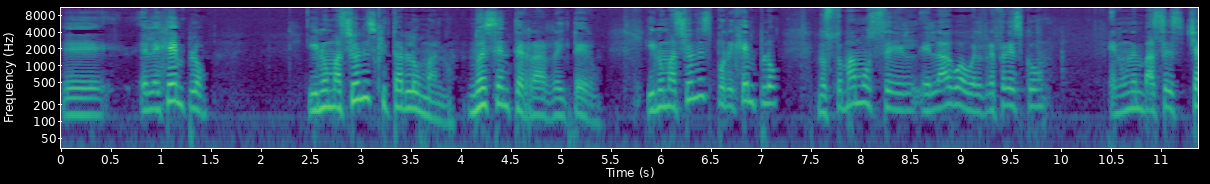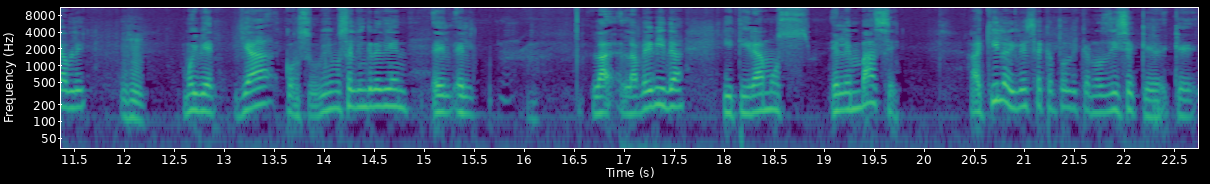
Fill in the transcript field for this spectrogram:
eh, el ejemplo. Inhumación es quitar lo humano, no es enterrar, reitero. Inhumación es, por ejemplo, nos tomamos el, el agua o el refresco en un envase desechable. Muy bien, ya consumimos el ingrediente, el, el- la, la bebida y tiramos el envase. Aquí la Iglesia Católica nos dice que, que,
